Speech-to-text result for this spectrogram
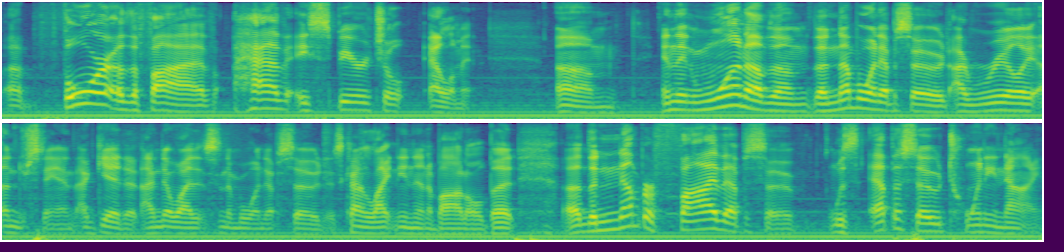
uh four of the five have a spiritual element. Um, and then one of them, the number one episode, I really understand. I get it. I know why it's the number one episode. It's kind of lightning in a bottle. But uh, the number five episode was episode 29.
